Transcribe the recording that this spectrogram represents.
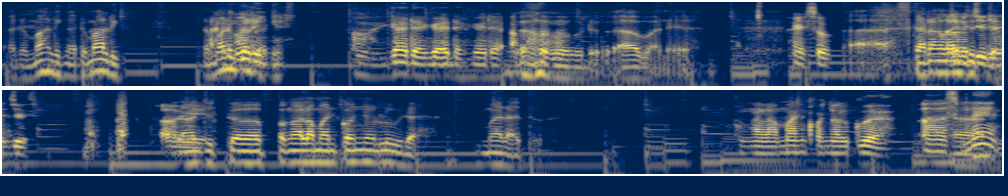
ada maling, ada maling. Ada Ada maling, maling ada. ya? oh nggak ada nggak ada nggak ada aman, aman. Oh, udah aman ya. Oke, so Ah, sekarang lanjut lanjut, ya. lanjut Oke, lanjut ke pengalaman konyol lu udah. Gimana tuh? pengalaman konyol gue Eh sebenarnya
